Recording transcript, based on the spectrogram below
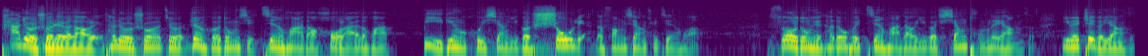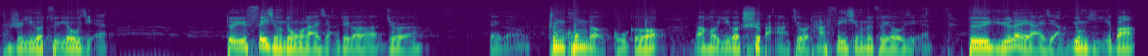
他就是说这个道理。他就是说，就是任何东西进化到后来的话，必定会向一个收敛的方向去进化。所有东西它都会进化到一个相同的样子，因为这个样子它是一个最优解。对于飞行动物来讲，这个就是那个中空的骨骼，然后一个翅膀就是它飞行的最优解。对于鱼类来讲，用尾巴、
